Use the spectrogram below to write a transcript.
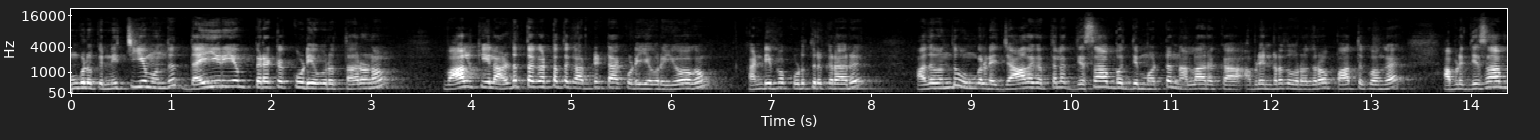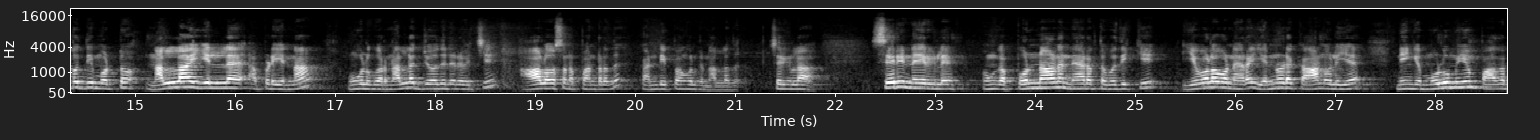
உங்களுக்கு நிச்சயம் வந்து தைரியம் பிறக்கக்கூடிய ஒரு தருணம். வாழ்க்கையில் அடுத்த கட்டத்துக்கு அப்டேட் ஆகக்கூடிய ஒரு யோகம் கண்டிப்பாக கொடுத்துருக்கிறாரு. அது வந்து உங்களுடைய ஜாதகத்தில் திசாபுத்தி மட்டும் நல்லா இருக்கா அப்படின்றது ஒரு தடவை பார்த்துக்கோங்க. அப்படி திசாபுத்தி மட்டும் நல்லா இல்லை அப்படின்னா உங்களுக்கு ஒரு நல்ல ஜோதிடரை வச்சு ஆலோசனை பண்ணுறது கண்டிப்பாக உங்களுக்கு நல்லது. சரிங்களா? சரி நேயர்களே உங்கள் பொன்னான நேரத்தை ஒதுக்கி இவ்வளவு நேரம் என்னோட காணொலியை நீங்கள் முழுமையும் பாத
